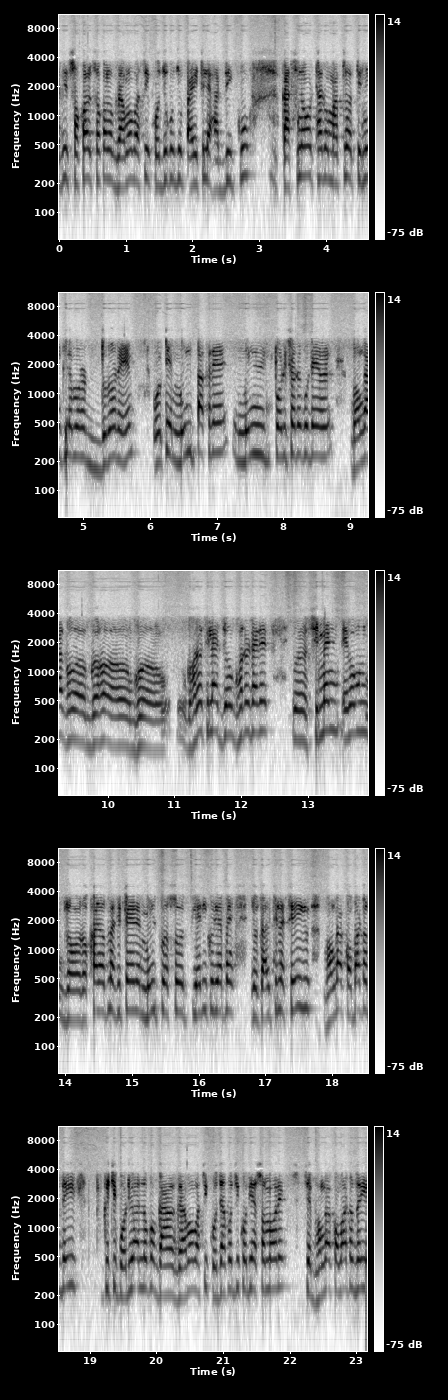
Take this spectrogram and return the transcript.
আজ সকাল সকাল গ্রামবাসী খোঁজু খোঁজু পাইলে কু কাশীনগর ঠার মাত্র তিন কিলোমিটার দূরের গোটে মিল পাখে মিল পরিসরে গোটে ভঙ্গা ঘর ଥିଲା ଯୋଉ সিমেন্ট এবং রখা যাওয়া সেটা মিল প্রস্তুত তৈরি করা যে চাল সেই ভঙ্গা কবাট দিয়ে କିଛି ପରିବାର ଲୋକ ଗ୍ରାମବାସୀ ଖୋଜାଖୋଜି କରିବା ସମୟରେ ସେ ଭଙ୍ଗା କବାଟ ଧରି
